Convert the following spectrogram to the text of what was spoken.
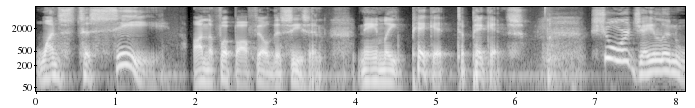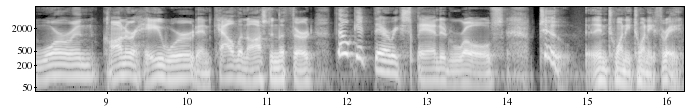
wants to see on the football field this season, namely Pickett to Pickens. Sure, Jaylen Warren, Connor Heyward, and Calvin Austin III, they'll get their expanded roles too in 2023.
